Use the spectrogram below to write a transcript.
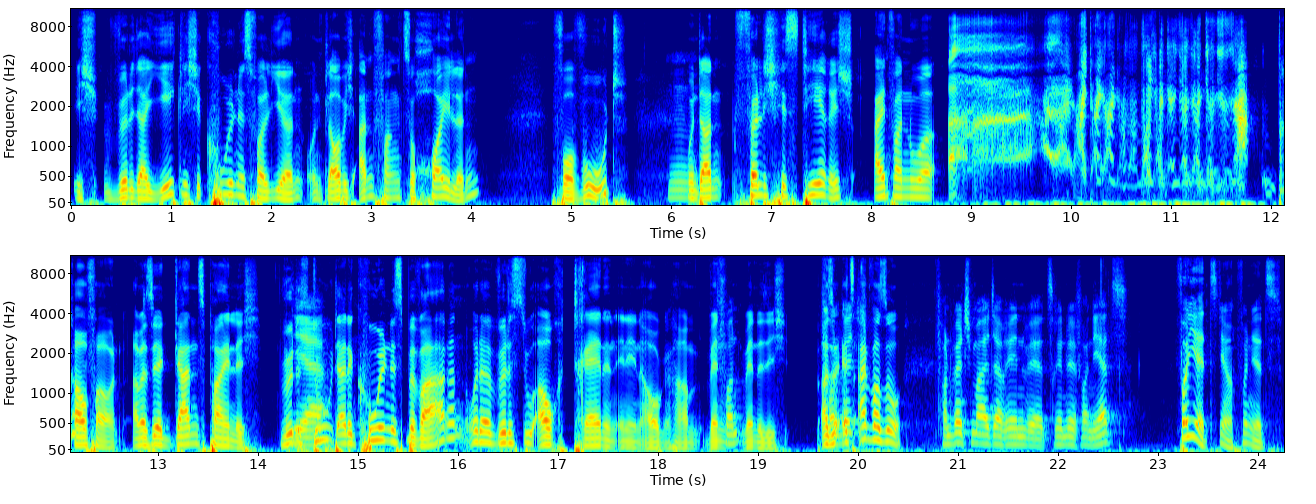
ich würde da jegliche Coolness verlieren und, glaube ich, anfangen zu heulen vor Wut Hm. und dann völlig hysterisch einfach nur draufhauen. Aber es wäre ganz peinlich. Würdest Ja. du deine Coolness bewahren oder würdest du auch Tränen in den Augen haben, wenn, Von- wenn du dich. Also jetzt einfach so. Von welchem Alter reden wir jetzt? Reden wir von jetzt? Von jetzt, ja, von jetzt.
